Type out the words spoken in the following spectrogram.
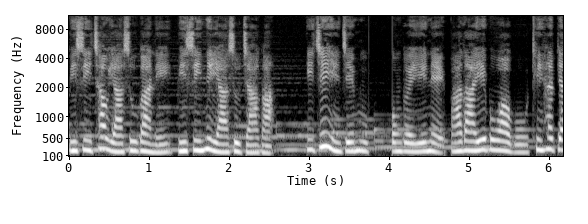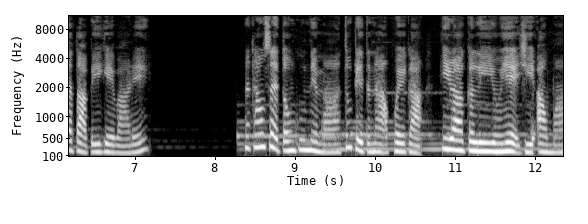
BC 6ရာစုကနေ BC 2ရာစုကြားကအီဂျစ်ယဉ်ကျေးမှုပုံသွယ်ရေးနဲ့ဘာသာရေးဘဝကိုထင်ဟပ်ပြသပေးခဲ့ပါတယ်။ 2013ခုနှစ်မှာသုတေသနအဖွဲ့ကဟီရာဂလီယွန်ရဲ့ရေအောက်မှာ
